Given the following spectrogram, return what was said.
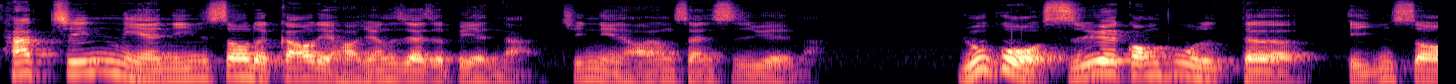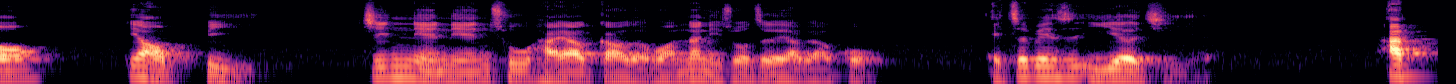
它今年营收的高点好像是在这边呐，今年好像三四月嘛，如果十月公布的营收要比今年年初还要高的话，那你说这个要不要过？哎，这边是一二几哎，啊，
